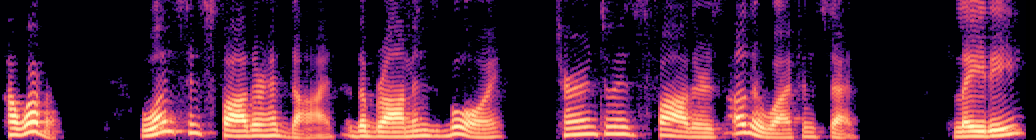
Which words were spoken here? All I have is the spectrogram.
However, once his father had died, the Brahmin's boy turned to his father's other wife and said, Lady,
